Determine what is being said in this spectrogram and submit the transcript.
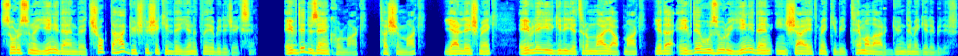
Sorusunu yeniden ve çok daha güçlü şekilde yanıtlayabileceksin. Evde düzen kurmak, taşınmak, yerleşmek, evle ilgili yatırımlar yapmak ya da evde huzuru yeniden inşa etmek gibi temalar gündeme gelebilir.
